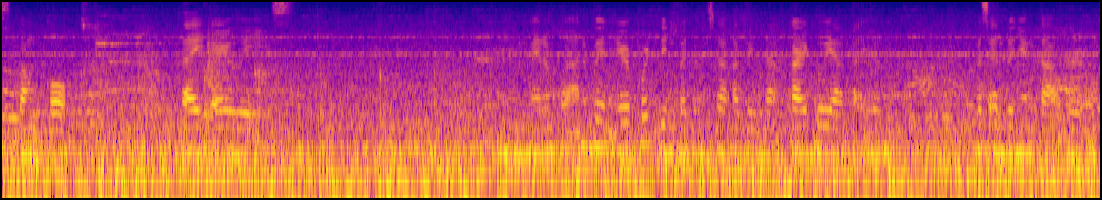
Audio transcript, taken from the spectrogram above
Sa Bangkok. Thai Airways. Ayan, Meron pa, ano ba yun? Airport din ba dun sa kabila? Cargo yata yun. Kasi andun yung tower, oh.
